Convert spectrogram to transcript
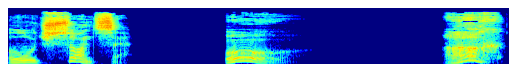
луч солнца. «О! Ах!»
